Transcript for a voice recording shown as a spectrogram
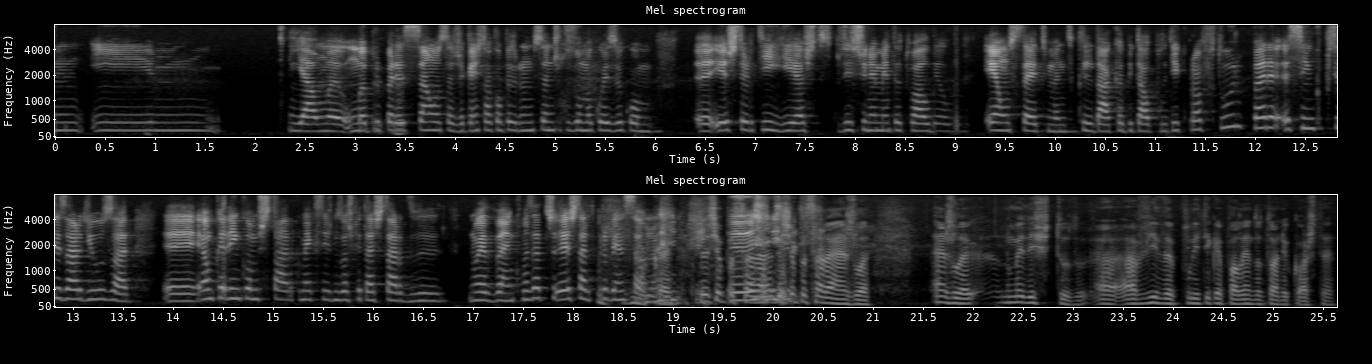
Um, e, e há uma, uma preparação, ou seja, quem está com Pedro Nuno Santos resume a coisa como este artigo e este posicionamento atual dele é um statement que lhe dá capital político para o futuro, para assim que precisar de o usar. Uh, é um bocadinho como estar, como é que se diz nos hospitais, estar de, não é de banco, mas é, é estar de prevenção, okay. não é? Deixa passar, a, deixa passar a Ângela. Ângela, no meio disto tudo, há, há vida política para além de António Costa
